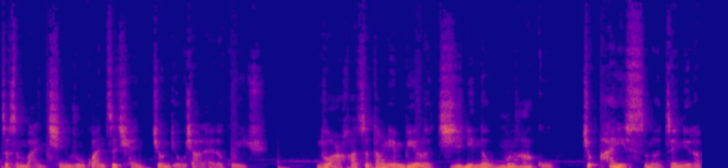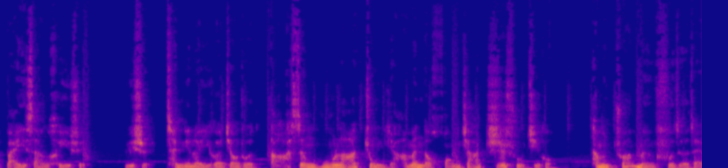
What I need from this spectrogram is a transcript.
这是满清入关之前就留下来的规矩。努尔哈赤当年灭了吉林的乌拉国，就爱死了这里的白山黑水。于是成立了一个叫做打僧乌拉总衙门的皇家直属机构，他们专门负责在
